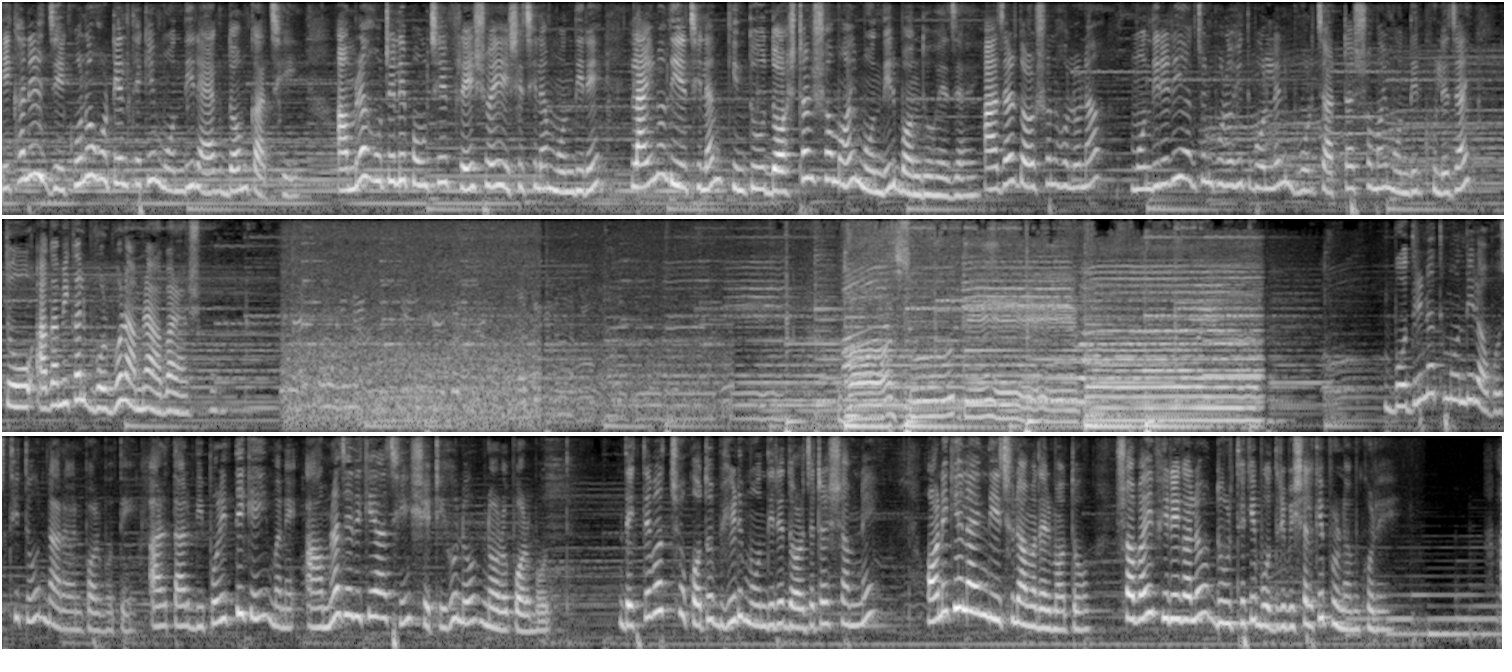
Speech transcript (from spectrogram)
এখানের যে কোনো হোটেল থেকে মন্দির একদম কাছেই আমরা হোটেলে পৌঁছে ফ্রেশ হয়ে এসেছিলাম মন্দিরে। লাইনও দিয়েছিলাম, কিন্তু দশটার সময় মন্দির বন্ধ হয়ে যায়। আজ আর দর্শন হলো না। মন্দিরেরই একজন পুরোহিত বললেন, ভোর চারটার সময় মন্দির খুলে যায়, তো আগামীকাল ভোর ভোর আমরা আবার আসব। বদ্রীনাথ মন্দির অবস্থিত নারায়ণ পর্বতে। আর তার বিপরীত দিকেই মানে আমরা যেদিকে আছি, সেটি হলো নরপর্বত। দেখতে পাচ্ছ কত ভিড় মন্দিরের দরজাটার সামনে? অনেকেই লাইন দিয়েছিল আমাদের মতো। সবাই ফিরে গেল দূর থেকে বদ্রী বিশালকে প্রণাম করে।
